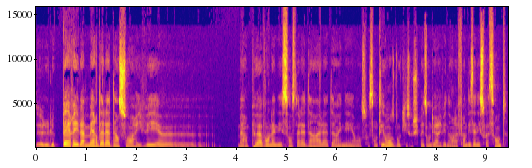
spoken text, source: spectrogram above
le père et la mère d'Aladin sont arrivés ben, un peu avant la naissance d'Aladin. Aladin est né en 71, donc ils, je sais pas, ils ont dû arriver dans la fin des années 60.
